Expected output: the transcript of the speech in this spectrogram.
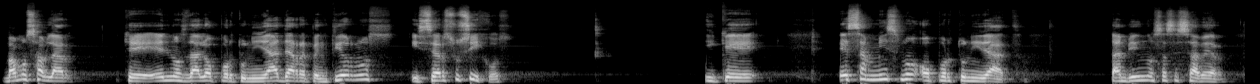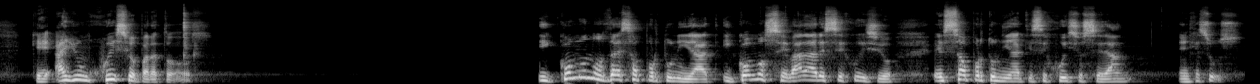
vamos a hablar que Él nos da la oportunidad de arrepentirnos y ser sus hijos, y que esa misma oportunidad también nos hace saber que hay un juicio para todos. ¿Y cómo nos da esa oportunidad? ¿Y cómo se va a dar ese juicio? Esa oportunidad y ese juicio se dan en Jesús.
